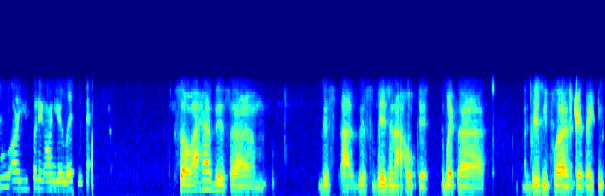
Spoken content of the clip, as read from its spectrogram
Who are you putting on your list? So I have this um this uh this vision I hope that with uh Disney Plus that they can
